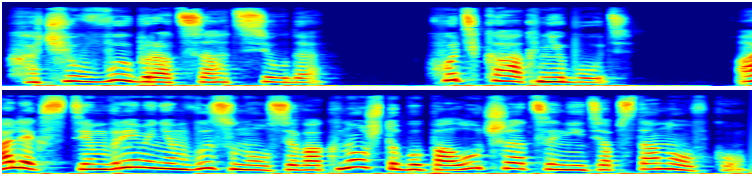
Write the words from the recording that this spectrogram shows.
Хочу выбраться отсюда. Хоть как-нибудь. Алекс тем временем высунулся в окно, чтобы получше оценить обстановку.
